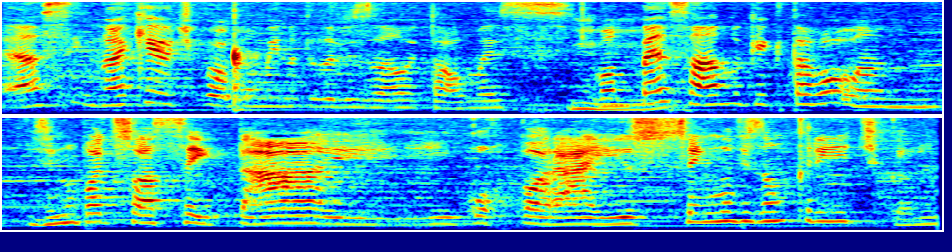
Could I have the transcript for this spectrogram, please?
É assim, não é que tipo, eu abomino a televisão e tal, mas vamos pensar no que que tá rolando. né? A gente não pode só aceitar e, incorporar isso sem uma visão crítica, né?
